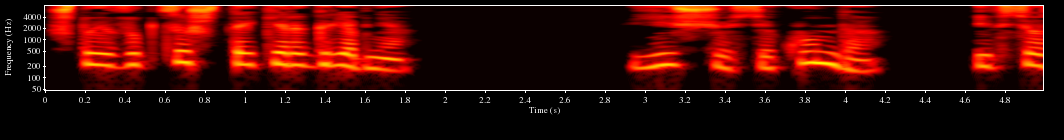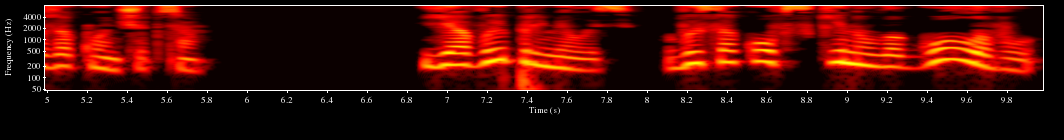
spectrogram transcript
что и зубцы штекера гребня. Еще секунда, и все закончится. Я выпрямилась, высоко вскинула голову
